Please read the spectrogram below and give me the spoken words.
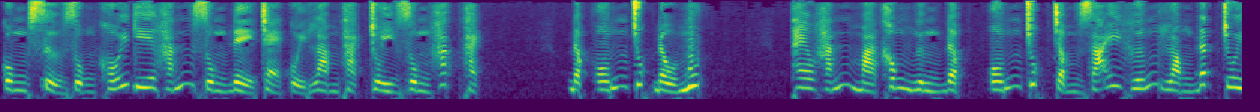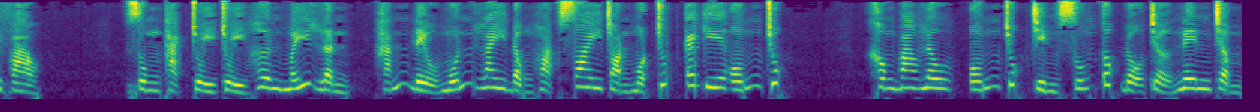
Cùng sử dụng khối kia hắn dùng để trẻ củi làm thạch chùy dùng hắc thạch. Đập ốm trúc đầu mút. Theo hắn mà không ngừng đập, ốm trúc chậm rãi hướng lòng đất chui vào. Dùng thạch chùy chùy hơn mấy lần, hắn đều muốn lay động hoặc xoay tròn một chút cái kia ốm trúc. Không bao lâu, ốm trúc chìm xuống tốc độ trở nên chậm,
